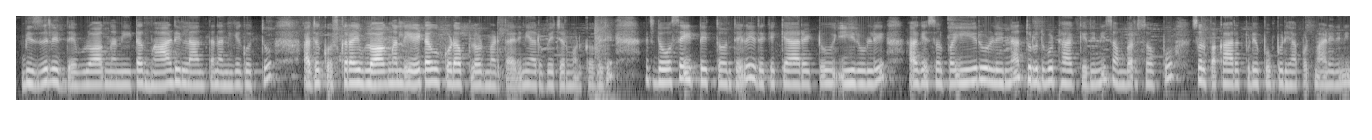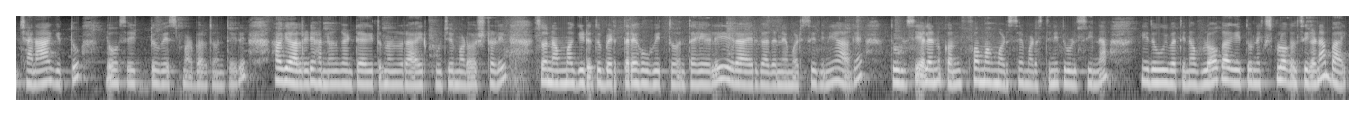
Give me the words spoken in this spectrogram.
ಬ್ಯುಸಿಲಿದ್ದೆ ವ್ಲಾಗ್ನ ನೀಟಾಗಿ ಮಾಡಿಲ್ಲ ಅಂತ ನನಗೆ ಗೊತ್ತು. ಅದಕ್ಕೋಸ್ಕರ ಈ ವ್ಲಾಗ್ನ ಲೇಟಾಗೂ ಕೂಡ ಅಪ್ಲೋಡ್ ಮಾಡ್ತಾ ಇದ್ದೀನಿ. ಯಾರು ಬೇಜಾರು ಮಾಡ್ಕೋಬೇಡಿ. ಮತ್ತು ದೋಸೆ ಇಟ್ಟಿತ್ತು ಅಂತೇಳಿ ಇದಕ್ಕೆ ಕ್ಯಾರೆಟು, ಈರುಳ್ಳಿ, ಹಾಗೆ ಸ್ವಲ್ಪ ಈರುಳ್ಳಿನ ತುರಿದ್ಬಿಟ್ಟು ಹಾಕಿದ್ದೀನಿ. ಸಾಂಬಾರು ಸೊಪ್ಪು, ಸ್ವಲ್ಪ ಖಾರದ ಪುಡಿ, ಉಪ್ಪು ಪುಡಿ ಹಾಕ್ಬಿಟ್ಟು ಮಾಡಿದ್ದೀನಿ. ಚೆನ್ನಾಗಿತ್ತು. ದೋಸೆ ಇಟ್ಟು ವೇಸ್ಟ್ ಮಾಡಬಾರ್ದು ಅಂತೇಳಿ. ಹಾಗೆ ಆಲ್ರೆಡಿ ಹನ್ನೊಂದು ಗಂಟೆ ಆಗಿತ್ತು. ನಾನು ರಾಯರ ಪೂಜೆ ಮಾಡೋ ಅಷ್ಟರಲ್ಲಿ. ಸೊ ನಮ್ಮ ಗಿಡದ್ದು ಬೆಡ್ತಾರೆ ಹೂವಿತ್ತು ಅಂತ ಹೇಳಿ ರಾಯರ್ಗೆ ಅದನ್ನೇ ಮಡಿಸಿದ್ದೀನಿ. ಹಾಗೆ ತುಳಸಿ ಎಲ್ಲನೂ ಕನ್ಫರ್ಮಾಗಿ ಮಡಿಸೇ ಮಾಡಿಸ್ತೀನಿ. ತುಳಸಿನ. ಇದು ಇವತ್ತಿನ ವ್ಲಾಗ್ ಆಗಿತ್ತು. ನೆಕ್ಸ್ಟ್ ವ್ಲಾಗಲ್ಲಿ ಸಿಗೋಣ. ಬಾಯ್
